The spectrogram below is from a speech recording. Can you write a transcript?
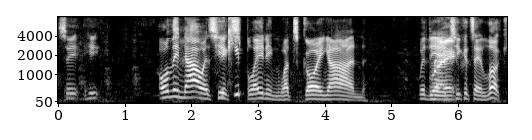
See, he only now is he You keep- explaining what's going on with the Right. apes. He could say, "Look,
